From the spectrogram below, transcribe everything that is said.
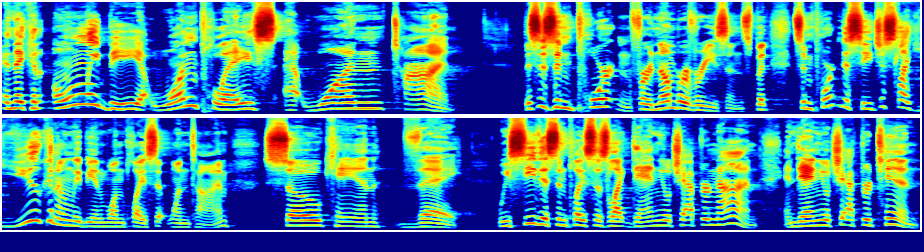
And they can only be at one place at one time. This is important for a number of reasons, but it's important to see just like you can only be in one place at one time, so can they. We see this in places like Daniel chapter 9 and Daniel chapter 10.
